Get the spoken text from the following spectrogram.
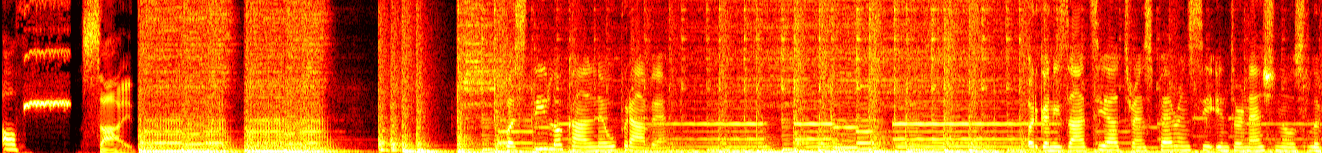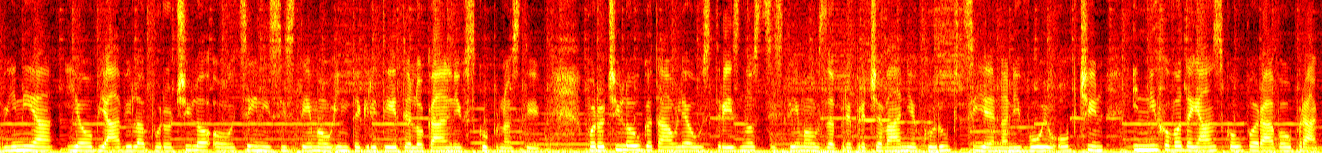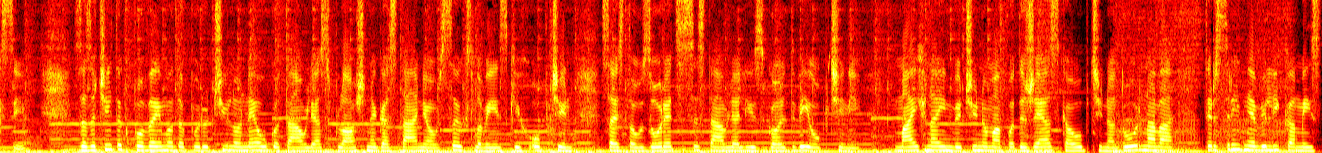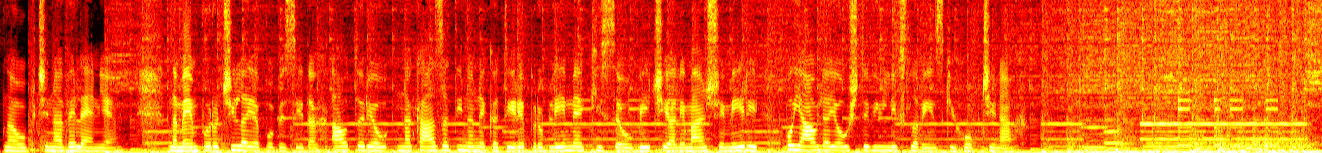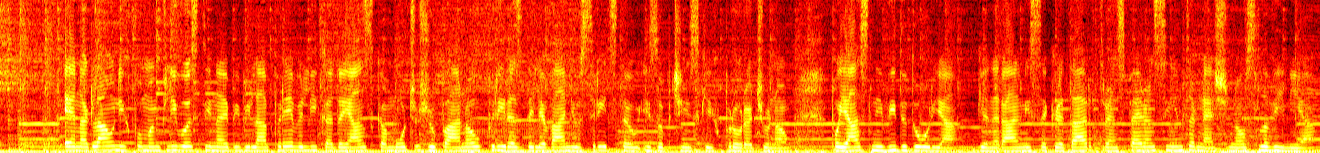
Offside. Pasti lokalne uprave. Organizacija Transparency International Slovenija je objavila poročilo o oceni sistemov integritete lokalnih skupnosti. Poročilo ugotavlja ustreznost sistemov za preprečevanje korupcije na nivoju občin in njihovo dejansko uporabo v praksi. Za začetek povejmo, da poročilo ne ugotavlja splošnega stanja vseh slovenskih občin, saj sta vzorec sestavljali zgolj dve občini: majhna in večinoma podeželska občina Dornava ter srednje velika mestna občina na velenje. Namen poročila je po besedah avtorjev nakazati na nekatere probleme, ki se v večji ali manjši meri pojavljajo v številnih slovenskih občinah. Ena glavnih pomankljivosti naj bi bila prevelika dejanska moč županov pri razdeljevanju sredstev iz občinskih proračunov, pojasni Vid Dorja, generalni sekretar Transparency International Slovenija.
